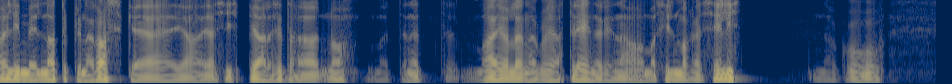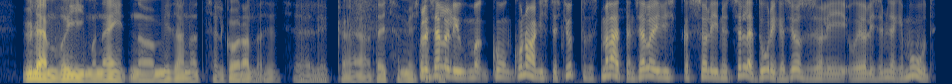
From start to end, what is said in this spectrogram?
oli meil natukene raske ja, ja, ja siis peale seda noh, ma ütlen, et ma ei ole nagu jah, treenerina oma silmaga sellist nagu ülemvõimu näinud, no mida nad seal korraldasid, see oli ikka ja täitsa müstika. kuule, seal oli, ma kunagistest juttudest mäletan, seal oli vist, kas oli nüüd selle tuuriga seoses oli või oli see midagi muud,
